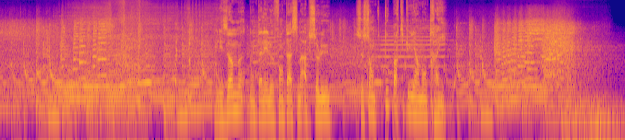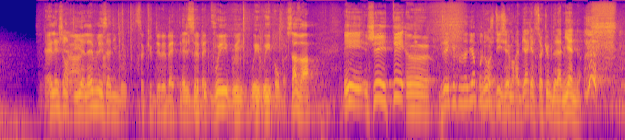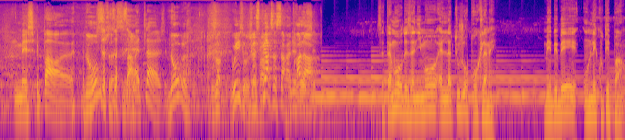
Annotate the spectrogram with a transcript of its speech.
Les hommes, dont elle est le fantasme absolu, se sentent tout particulièrement trahis. Elle est gentille, elle aime les animaux. S'occupe des bébêtes, des Elle petites s'occupe. bébêtes. Oui, oui, oui, oui. Bon, bah, ça va. Et j'ai été. euh, Vous avez quelque chose à dire pour Non, je dis j'aimerais bien qu'elle s'occupe de la mienne. Mais c'est pas. euh, Non, ça, ça, c'est- s'arrête là. c'est- Non, bah, oui, j'espère que ça s'arrêtera là. Cet amour des animaux, elle l'a toujours proclamé. Mais bébé, on ne l'écoutait pas.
